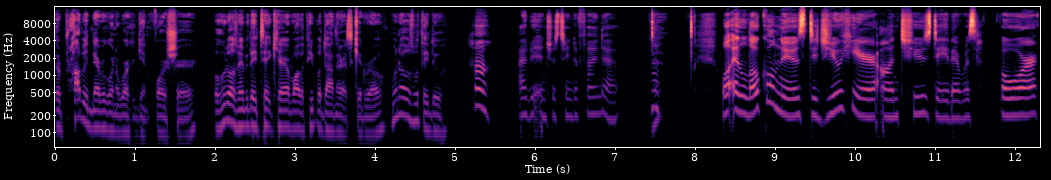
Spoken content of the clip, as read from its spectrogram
they're probably never going to work again for sure. But who knows? Maybe they take care of all the people down there at Skid Row. Who knows what they do? Huh. That'd be interesting to find out. Yeah. Well, in local news, did you hear on Tuesday there was four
